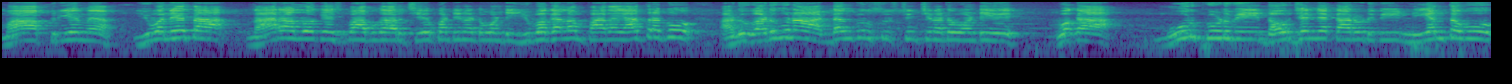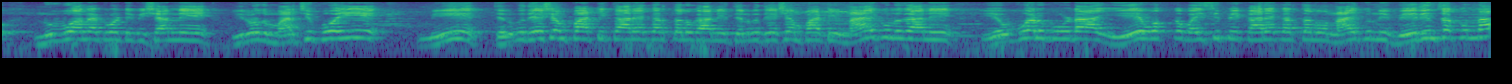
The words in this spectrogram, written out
మా ప్రియమ యువనేత నారా లోకేష్ బాబు గారు చేపట్టినటువంటి యువగలం పాదయాత్రకు అడుగడుగున అడ్డంకులు సృష్టించినటువంటి ఒక మూర్ఖుడివి దౌర్జన్యకారుడివి నియంతవు నువ్వు అన్నటువంటి విషయాన్ని ఈరోజు మర్చిపోయి మీ తెలుగుదేశం పార్టీ కార్యకర్తలు కానీ తెలుగుదేశం పార్టీ నాయకులు కానీ ఎవ్వరు కూడా ఏ ఒక్క వైసీపీ కార్యకర్తను నాయకుడిని వేధించకున్నా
